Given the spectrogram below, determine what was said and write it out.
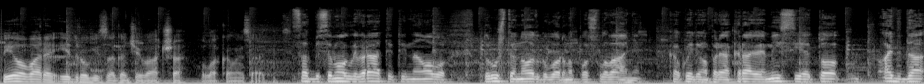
pivovare i drugih zagađivača u lokalnoj zajednici. Sad bi se mogli vratiti na ovo društveno odgovorno poslovanje. Kako idemo prema kraju emisije, to ajde da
